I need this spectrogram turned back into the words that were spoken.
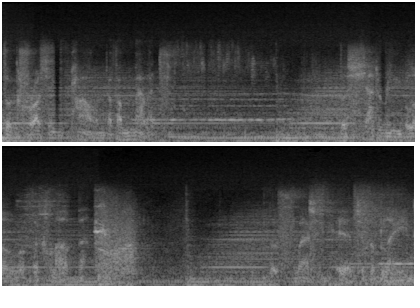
The crushing pound of the mallet. The shattering blow of the club. Slashing edge of the blade.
